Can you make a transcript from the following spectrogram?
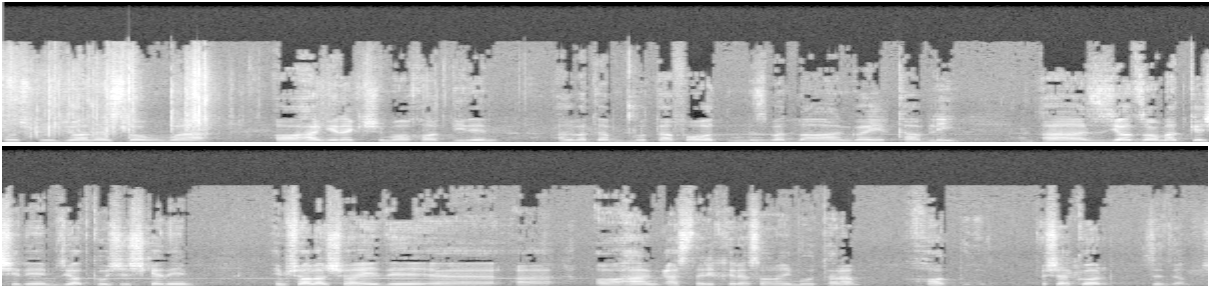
خوشبوجان هستم و آهنگی را که شما خواد دیدین البته متفاوت نسبت به آهنگای قبلی زیاد زحمت کشیدیم زیاد کوشش کردیم. انشاءالله شاهد آهنگ از طریق رسانه محترم خواد بودیم تشکر. Zé Damas.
